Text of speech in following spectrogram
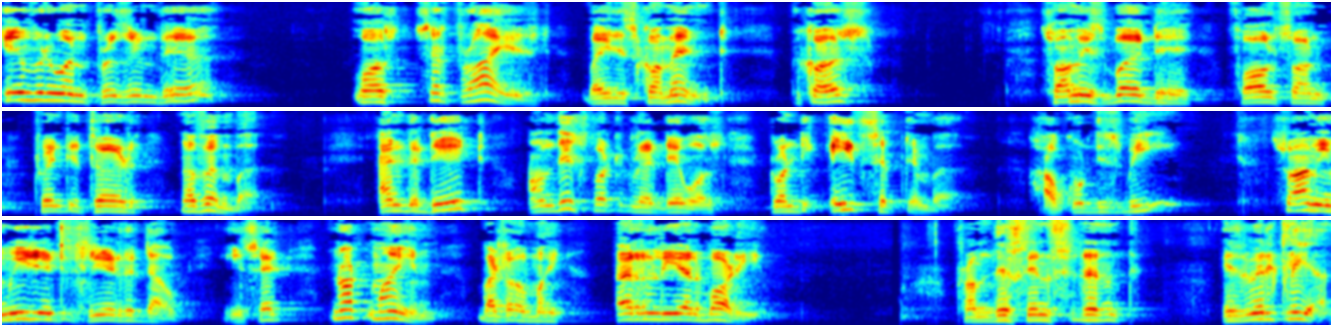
Everyone present there was surprised by this comment because Swami's birthday falls on 23rd November and the date on this particular day was 28th September. How could this be? Swami immediately cleared the doubt. He said, Not mine, but of my earlier body. From this incident is very clear.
